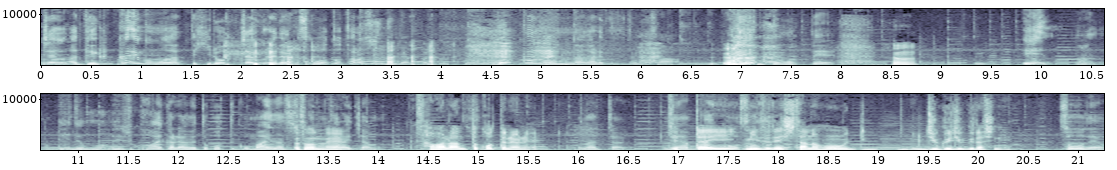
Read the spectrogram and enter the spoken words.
ちゃうあでっかい桃だって拾っちゃうぐらいだから 相当楽しんでんだよやっぱり。でっかい桃流れててもさ え？って思って。うん。え？なんえでもえ怖いからやめとこうってこうマイナスそうね。働いちゃうもん。触らんとこってなよね。なっちゃう絶対水で外下の方ジュクジュクだしね。そうだよ。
